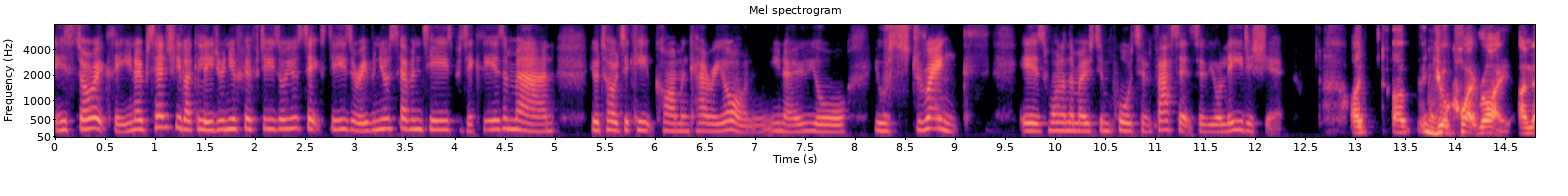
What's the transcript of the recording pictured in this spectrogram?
historically you know potentially like a leader in your 50s or your 60s or even your 70s particularly as a man you're told to keep calm and carry on you know your your strength is one of the most important facets of your leadership I, I, you're quite right, and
